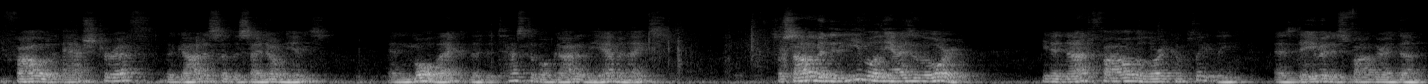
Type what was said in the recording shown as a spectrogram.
He followed Ashtoreth, the goddess of the Sidonians, and Molech, the detestable god of the Ammonites. So Solomon did evil in the eyes of the Lord. He did not follow the Lord completely, as David his father had done.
